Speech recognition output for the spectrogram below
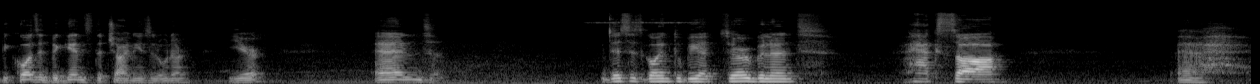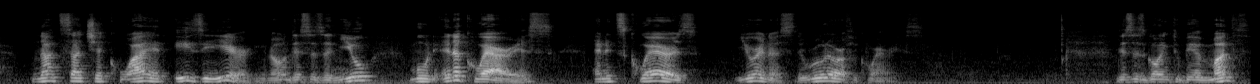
because it begins the Chinese lunar year. And this is going to be a turbulent hacksaw uh, not such a quiet easy year you know? This is a new moon in Aquarius and it squares Uranus the ruler of Aquarius. This is going to be a month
